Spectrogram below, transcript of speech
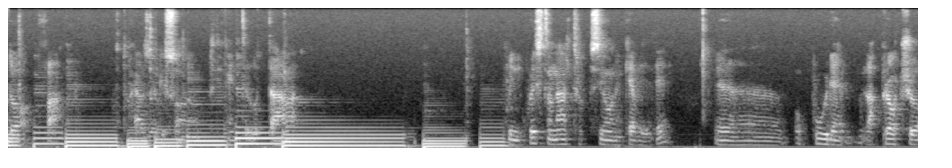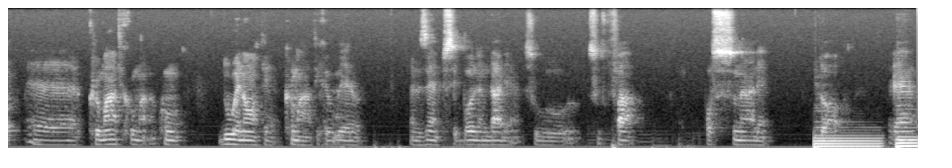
Do, Fa. In questo caso risuona praticamente l'ottava. Quindi questa è un'altra opzione che avete oppure l'approccio eh, cromatico ma con due note cromatiche ovvero ad esempio se voglio andare su, su Fa posso suonare Do, Re,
